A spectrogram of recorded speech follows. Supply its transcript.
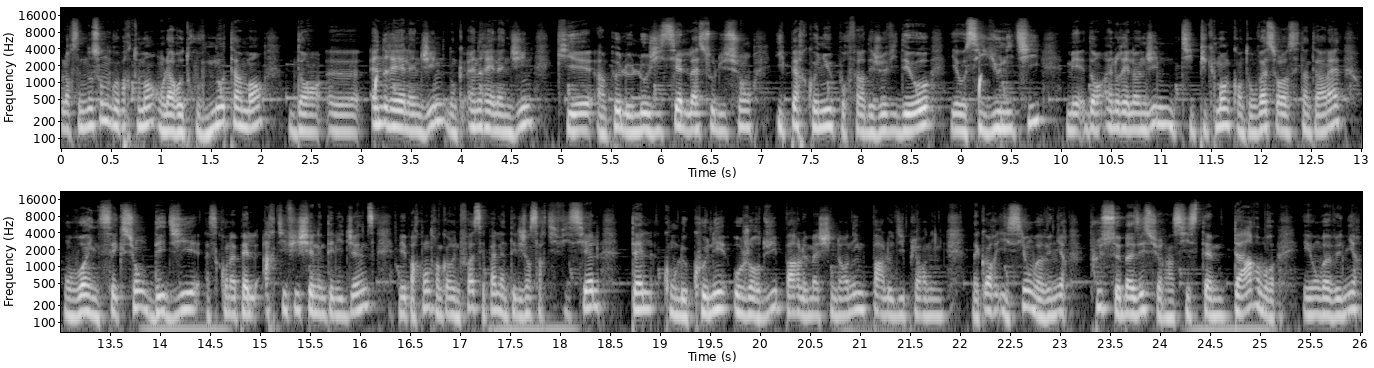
Alors cette notion de comportement, on la retrouve notamment dans euh, Unreal Engine, donc Unreal Engine qui est un peu le logiciel, la solution hyper connue pour faire des jeux vidéo. Il y a aussi Unity, mais dans Unreal Engine, typiquement quand on va sur leur site internet, on voit une section dédiée à ce qu'on appelle Artificial Intelligence, mais par contre, encore une fois, c'est pas l'intelligence artificielle telle qu'on le connaît aujourd'hui par le machine learning, par le deep learning. D'accord? Ici, on va venir plus se baser sur un système d'arbres et on va venir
